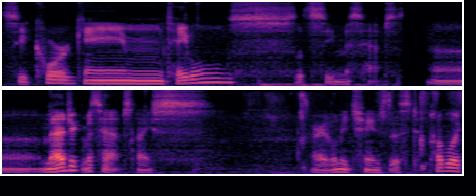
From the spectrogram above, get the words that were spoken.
see core game tables. Let's see mishaps. Uh, magic mishaps. Nice. All right, let me change this to public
